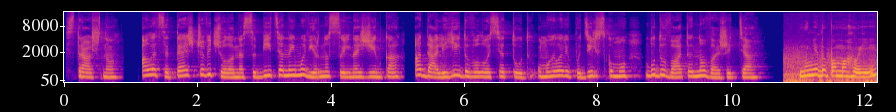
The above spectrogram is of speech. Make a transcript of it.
Страшно. Але це те, що відчула на собі ця неймовірно сильна жінка. А далі їй довелося тут, у Могилеві-Подільському, будувати нове життя. Мені допомогли.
